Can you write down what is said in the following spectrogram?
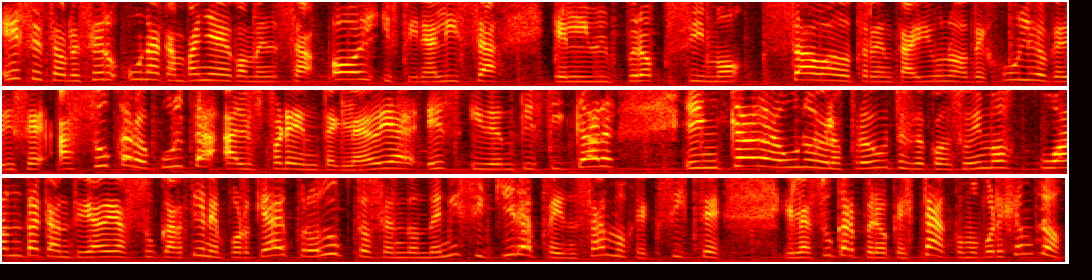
es establecer una campaña que comienza hoy y finaliza el próximo sábado 31 de julio que dice azúcar oculta al frente. La idea es identificar en cada uno de los productos que consumimos cuánta cantidad de azúcar tiene, porque hay productos en donde ni siquiera pensamos que existe el azúcar, pero que está, como por ejemplo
